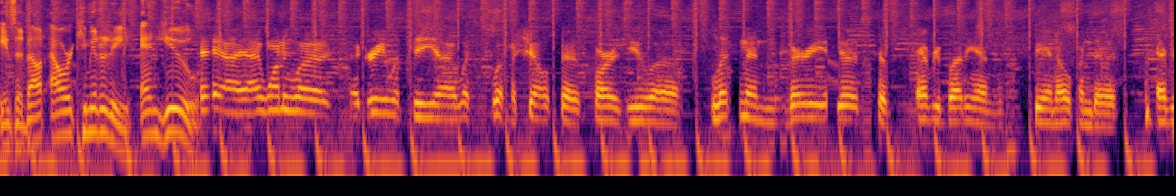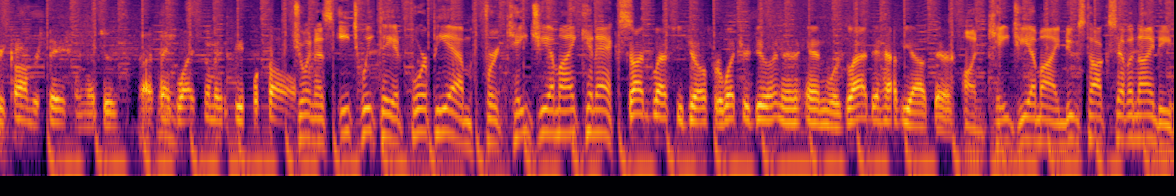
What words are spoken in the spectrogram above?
is about our community and you. Hey, I, I want to uh, agree with the uh, what what Michelle said as far as you uh, listening very good to everybody and being open to every conversation, which is I think why so many people call. Join us each weekday at 4 p.m. for KGMI Connects. God bless you, Joe, for what you're doing, and, and we're glad to have you out there on KGMI News Talk 790,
